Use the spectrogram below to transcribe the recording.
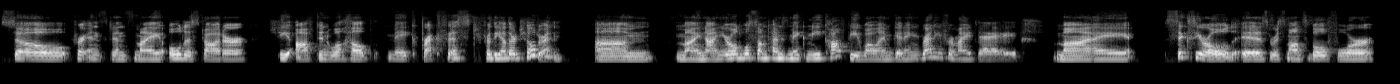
So, for instance, my oldest daughter, she often will help make breakfast for the other children. Um, my nine year old will sometimes make me coffee while I'm getting ready for my day. My six year old is responsible for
